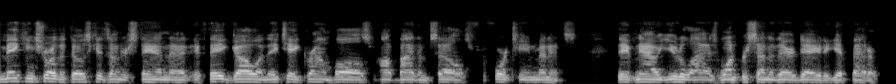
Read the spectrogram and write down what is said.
making sure that those kids understand that if they go and they take ground balls by themselves for 14 minutes, they've now utilized 1% of their day to get better.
